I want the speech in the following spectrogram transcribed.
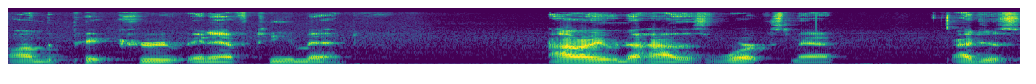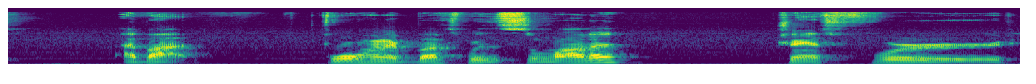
on the Pit Crew NFT mint? I don't even know how this works, man. I just I bought 400 bucks worth of Solana, transferred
